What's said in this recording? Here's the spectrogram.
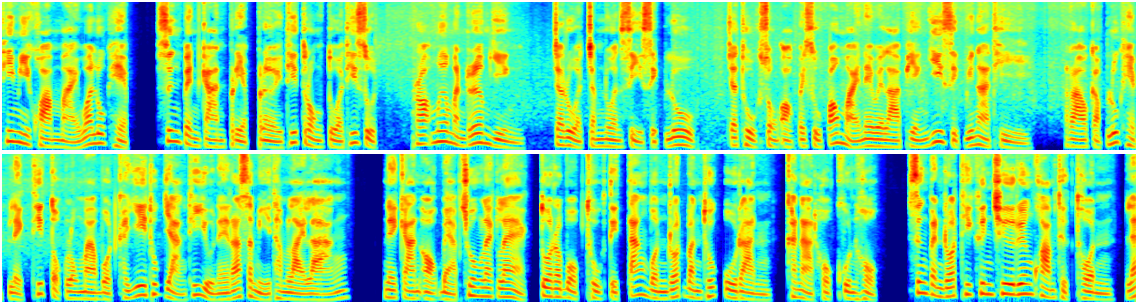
ที่มีความหมายว่าลูกเห็บ ซึ่งเป็นการเปรียบเปรยที่ตรงตัวที่สุด เพราะเมื่อมันเริ่มยิง จรวดจำนวน 40 ลูก จะถูกส่งออกไปสู่เป้าหมายในเวลาเพียง 20 วินาที ราวกับลูกเห็บเหล็กที่ตกลงมาบดขยี้ทุกอย่างที่อยู่ในรัศมีทำลายล้าง ในการออกแบบช่วงแรก ๆ ตัวระบบถูกติดตั้งบนรถบรรทุกอูรัน ขนาด6คูณ6ซึ่งเป็นรถที่ขึ้นชื่อเรื่องความถึกทน และ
